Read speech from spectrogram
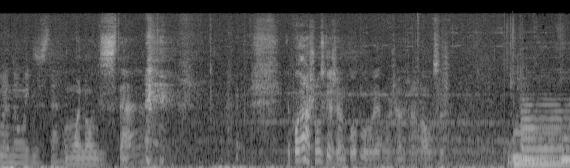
Ouais, non existant. au moins non existant. Il n'y a pas grand-chose que j'aime pas pour vrai, moi j'adore ça.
